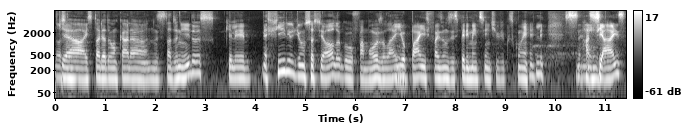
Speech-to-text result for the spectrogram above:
Nossa. Que é a história de um cara nos Estados Unidos que ele é filho de um sociólogo famoso lá hum. e o pai faz uns experimentos científicos com ele, hum. raciais.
